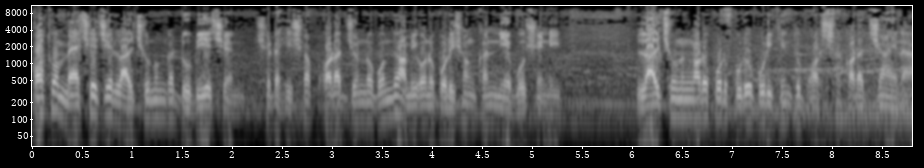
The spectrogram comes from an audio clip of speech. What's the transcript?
কত ম্যাচে যে লালচুনুঙ্গা ডুবিয়েছেন, সেটা হিসাব করার জন্য বন্ধু আমি কোনো পরিসংখ্যান নিয়ে বসিনি। লালচুনুঙ্গার ওপর পুরোপুরি কিন্তু ভরসা করা যায় না।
